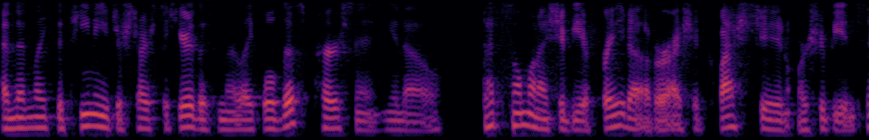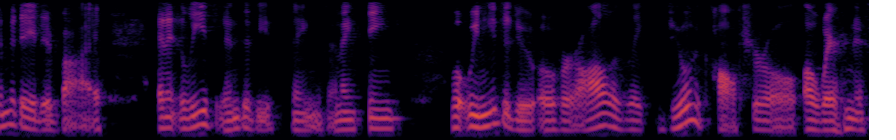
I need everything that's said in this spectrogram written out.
and then like the teenager starts to hear this and they're like, well, this person, you know, that's someone I should be afraid of or I should question or should be intimidated by. And it leads into these things. And I think what we need to do overall is like do a cultural awareness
